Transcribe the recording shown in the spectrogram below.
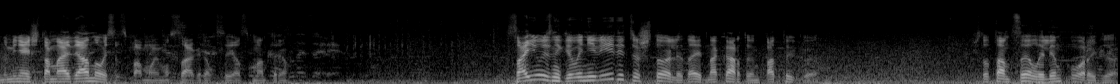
На меня еще там и авианосец, по-моему, сагрился, я смотрю. Союзники, вы не видите, что ли? Дай на карту им потыкаю. Что там целый линкор идет.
